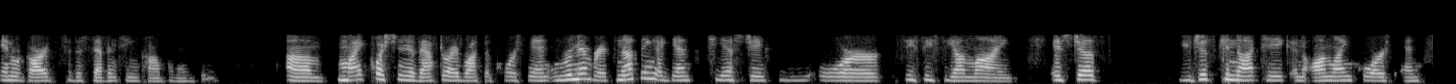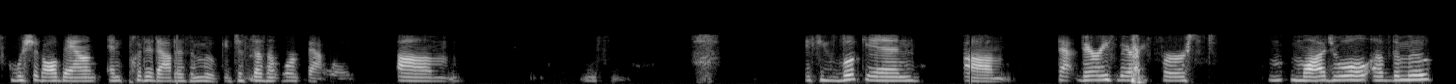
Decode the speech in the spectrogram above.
in regards to the 17 competencies? Um, my question is after I brought the course in, and remember, it's nothing against TSJC or CCC Online. It's just you just cannot take an online course and squish it all down and put it out as a MOOC. It just doesn't work that way. Um. If you look in um, that very, very first module of the MOOC,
